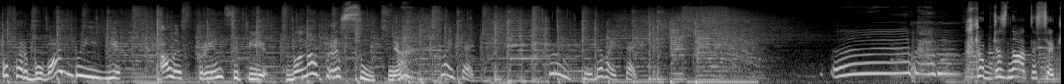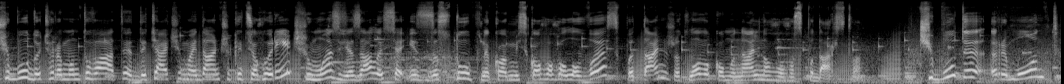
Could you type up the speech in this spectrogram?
пофарбувати би її, але в принципі вона присутня. Давай п'ять. Ручкою, давай п'ять. Дізнатися, чи будуть ремонтувати дитячі майданчики цьогоріч, ми зв'язалися із заступником міського голови з питань житлово-комунального господарства. Чи буде ремонт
